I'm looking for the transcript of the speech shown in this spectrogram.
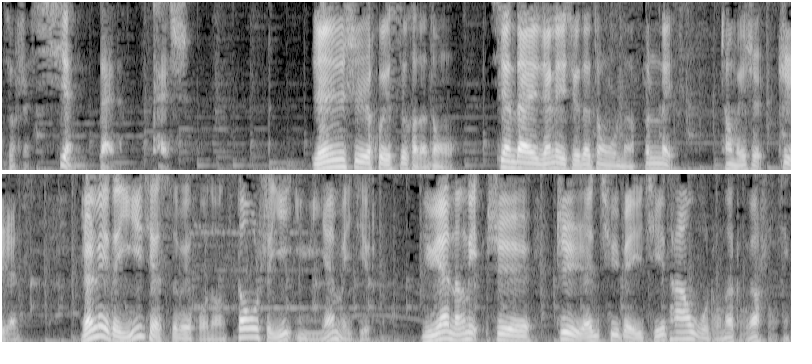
就是现代的开始。人是会思考的动物，现代人类学的动物呢分类。称为是智人，人类的一切思维活动都是以语言为基础，语言能力是智人区别于其他物种的主要属性，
